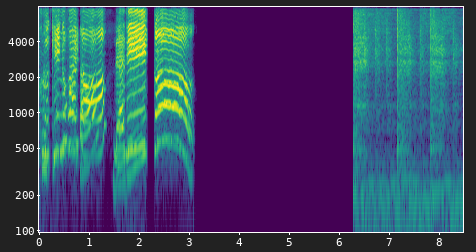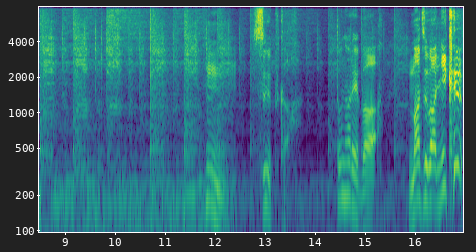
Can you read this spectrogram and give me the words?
クッキングファイトレディーゴー。ふんスープかとなればまずは肉。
